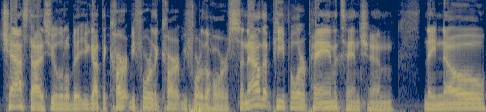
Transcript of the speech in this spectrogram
chastised you a little bit. You got the cart before the cart before the horse. So now that people are paying attention, they know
